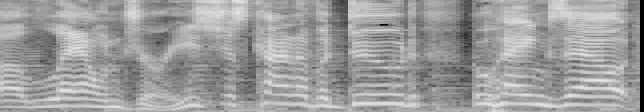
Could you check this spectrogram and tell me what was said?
a lounger. He's just kind of a dude who hangs out.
